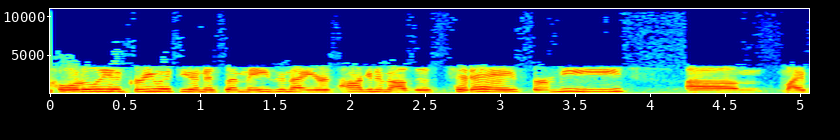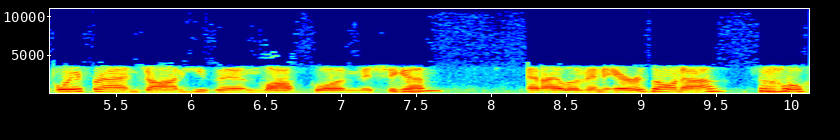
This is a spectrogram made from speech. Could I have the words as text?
totally agree with you, and it's amazing that you're talking about this today. For me, um, my boyfriend, John, he's in law school in Michigan, and I live in Arizona. So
